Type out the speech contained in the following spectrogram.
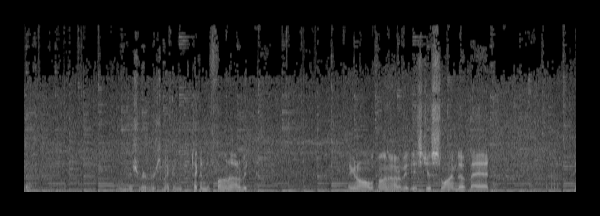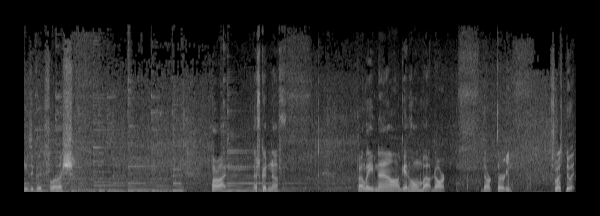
Oh, taking the fun out of it. Taking all the fun out of it. It's just slimed up bad. Needs a good flush. Alright, that's good enough. If I leave now, I'll get home about dark. Dark 30. So let's do it.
